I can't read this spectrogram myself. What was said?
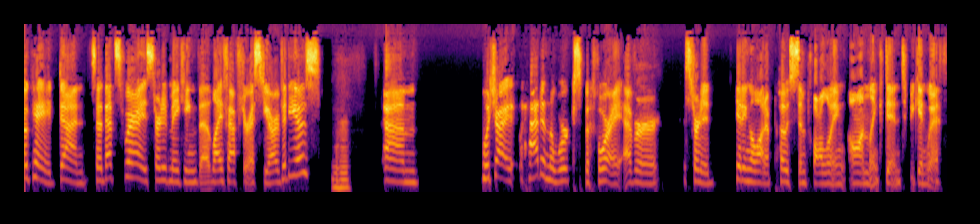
Okay, done. So that's where I started making the Life After SDR videos, mm-hmm. um, which I had in the works before I ever started getting a lot of posts and following on LinkedIn to begin with.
